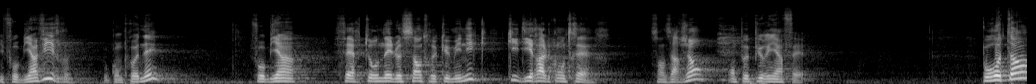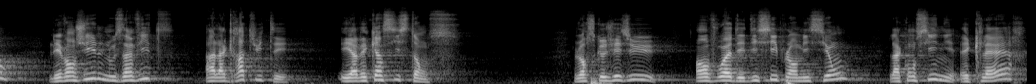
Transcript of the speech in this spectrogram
Il faut bien vivre, vous comprenez? Il faut bien faire tourner le centre communique, qui dira le contraire? Sans argent, on ne peut plus rien faire. Pour autant, l'Évangile nous invite à la gratuité et avec insistance. Lorsque Jésus envoie des disciples en mission, la consigne est claire,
